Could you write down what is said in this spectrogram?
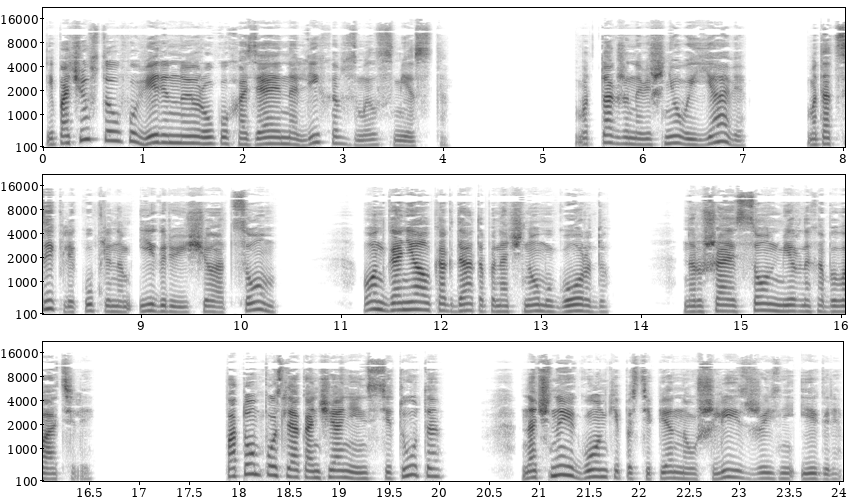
и, почувствовав уверенную руку хозяина, лихо взмыл с места. Вот так же на Вишневой Яве, мотоцикле, купленном Игорю еще отцом, он гонял когда-то по ночному городу, нарушая сон мирных обывателей. Потом, после окончания института, ночные гонки постепенно ушли из жизни Игоря.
